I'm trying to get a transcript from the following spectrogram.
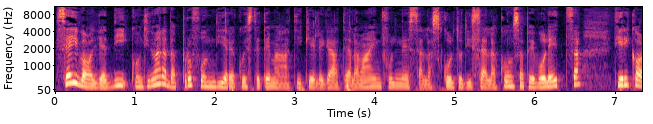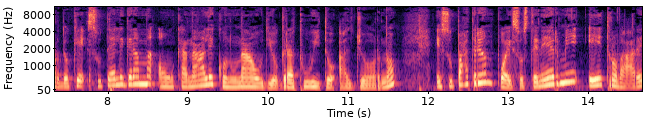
Se hai voglia di continuare ad approfondire queste tematiche legate alla mindfulness, all'ascolto di sé, alla consapevolezza, ti ricordo che su Telegram ho un canale con un audio gratuito al giorno e su Patreon puoi sostenermi e trovare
